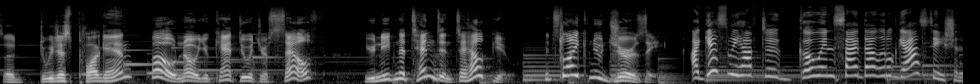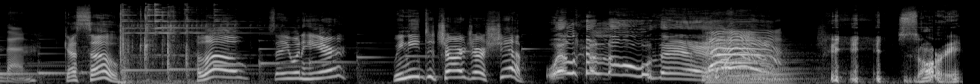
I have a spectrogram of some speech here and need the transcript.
So, do we just plug in? Oh, no, you can't do it yourself. You need an attendant to help you. It's like New Jersey. I guess we have to go inside that little gas station then. Guess so. Hello? Is anyone here? We need to charge our ship. Well, hello there. Ah! Sorry,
